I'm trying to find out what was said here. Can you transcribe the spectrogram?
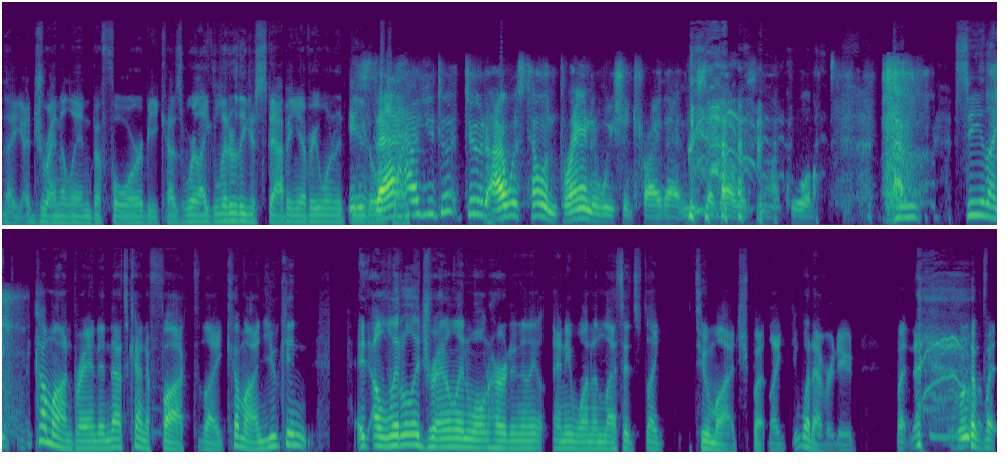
like adrenaline before because we're like literally just stabbing everyone with Is needles, that like- how you do it? Dude, I was telling Brandon we should try that and he said that was not cool. Dude, see like come on brandon that's kind of fucked like come on you can it, a little adrenaline won't hurt any, anyone unless it's like too much but like whatever dude but but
